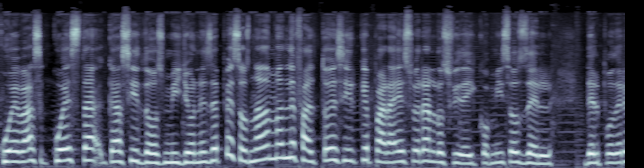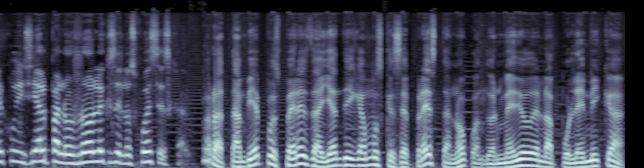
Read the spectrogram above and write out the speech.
Cuevas, cuesta casi dos millones de pesos. Nada más le faltó decir que para eso eran los fideicomisos del, del Poder Judicial, para los Rolex de los jueces. Ahora, también pues Pérez Dayan digamos que se presta, ¿no? Cuando en medio de la polémica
